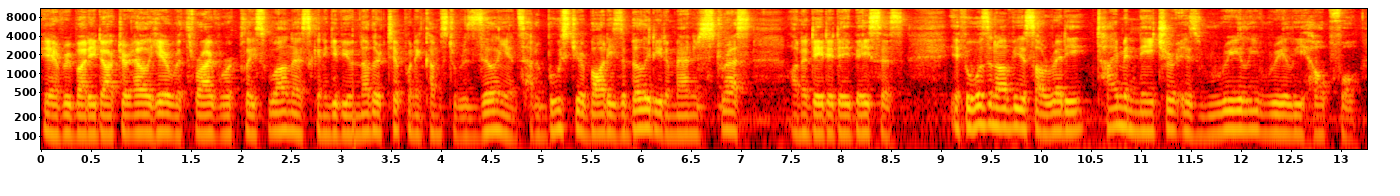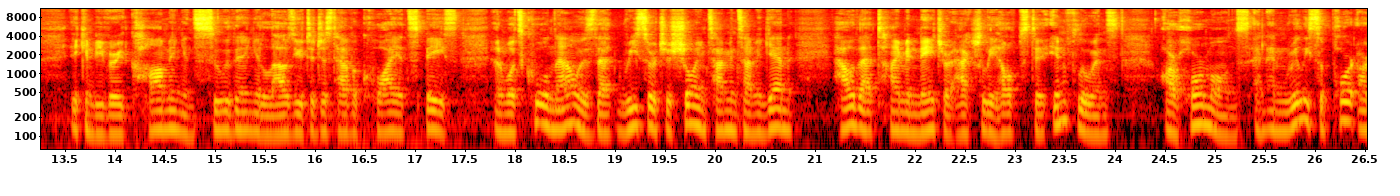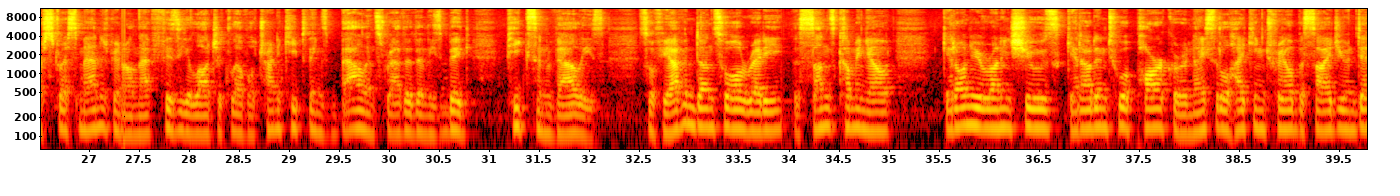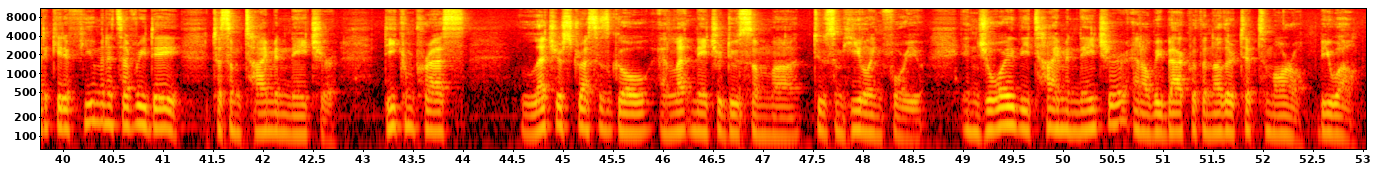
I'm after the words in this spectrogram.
Hey everybody, Dr. L here with Thrive Workplace Wellness. Going to give you another tip when it comes to resilience, how to boost your body's ability to manage stress on a day to day basis. If it wasn't obvious already, time in nature is really, really helpful. It can be very calming and soothing. It allows you to just have a quiet space. And what's cool now is that research is showing time and time again how that time in nature actually helps to influence our hormones and, and really support our stress management on that physiologic level, trying to keep things balanced rather than these big peaks and valleys. So if you haven't done so already, the sun's coming out. Get on your running shoes, get out into a park or a nice little hiking trail beside you, and dedicate a few minutes every day to some time in nature. Decompress, let your stresses go, and let nature do some uh, do some healing for you. Enjoy the time in nature, and I'll be back with another tip tomorrow. Be well.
